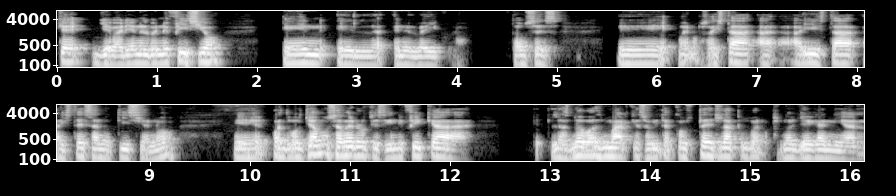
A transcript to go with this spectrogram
que llevarían el beneficio en el, en el vehículo. Entonces, eh, bueno, pues ahí está, ahí está, ahí está esa noticia, ¿no? Eh, cuando volteamos a ver lo que significa las nuevas marcas ahorita con Tesla, pues bueno, pues no llega ni al,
